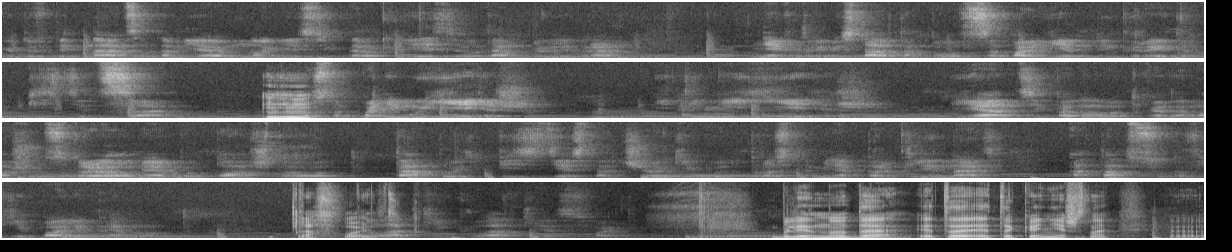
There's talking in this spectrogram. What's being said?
году в 15 там я многие из этих дорог ездил, там были прям некоторые места, там был заповедный грейдер пиздеца. Mm-hmm. Просто по нему едешь, и ты не едешь. Я, типа, ну вот, когда маршрут строил, у меня был план, что вот там будет пиздец, там чуваки будут просто меня проклинать, а там, сука, въебали прям вот Асфальт. Гладкий, гладкий асфальт. Блин, ну да, это, это конечно, э,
